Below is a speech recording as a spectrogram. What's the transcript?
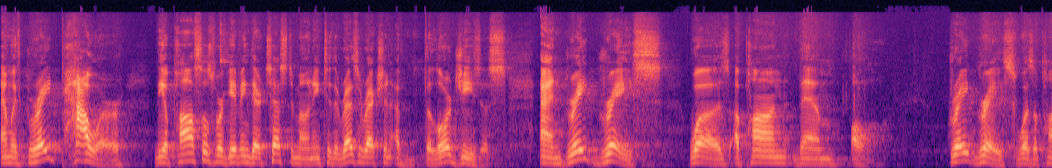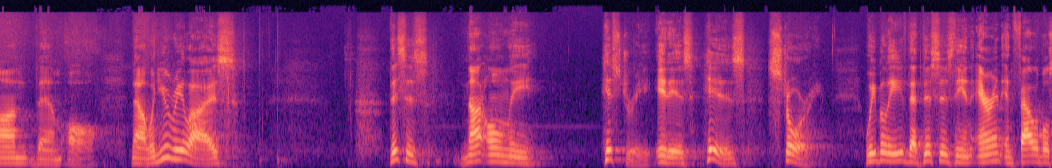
And with great power, the apostles were giving their testimony to the resurrection of the Lord Jesus and great grace was upon them all. Great grace was upon them all. Now, when you realize this is not only history, it is his story. We believe that this is the inerrant, infallible,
